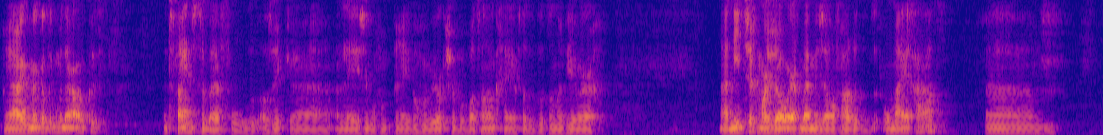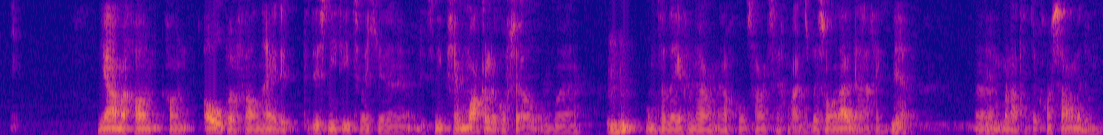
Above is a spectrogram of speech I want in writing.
ja, ik merk dat ik me daar ook het, het fijnste bij voel. Als ik eh, een lezing of een preek of een workshop of wat dan ook geef, dat ik dat dan ook heel erg, nou niet zeg maar zo erg bij mezelf hou dat het om mij gaat. Ehm, ja, maar gewoon, gewoon open van, hé, hey, dit, dit is niet iets wat je, dit is niet per se makkelijk of zo om, eh, om te leven naar, naar Gods hart, zeg maar. Dat is best wel een uitdaging. Ja. Ehm, Ja. Maar laten we het ook gewoon samen doen.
